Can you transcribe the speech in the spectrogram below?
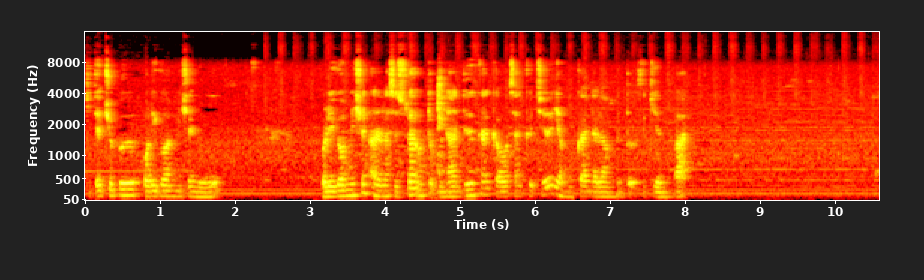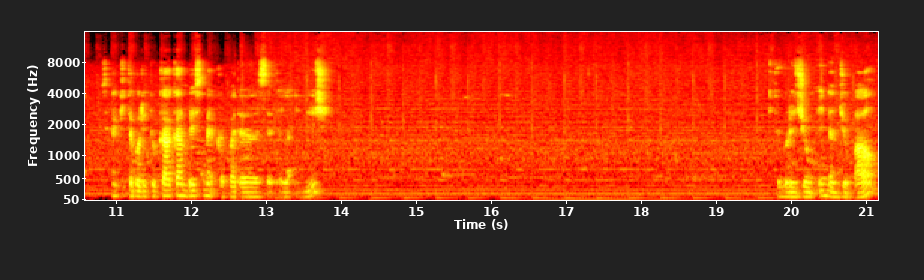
Kita cuba Polygon Mission dulu. Polygon Mission adalah sesuai untuk menandakan kawasan kerja yang bukan dalam bentuk segi empat dan kita boleh tukarkan base map kepada satellite image. Kita boleh zoom in dan zoom out.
